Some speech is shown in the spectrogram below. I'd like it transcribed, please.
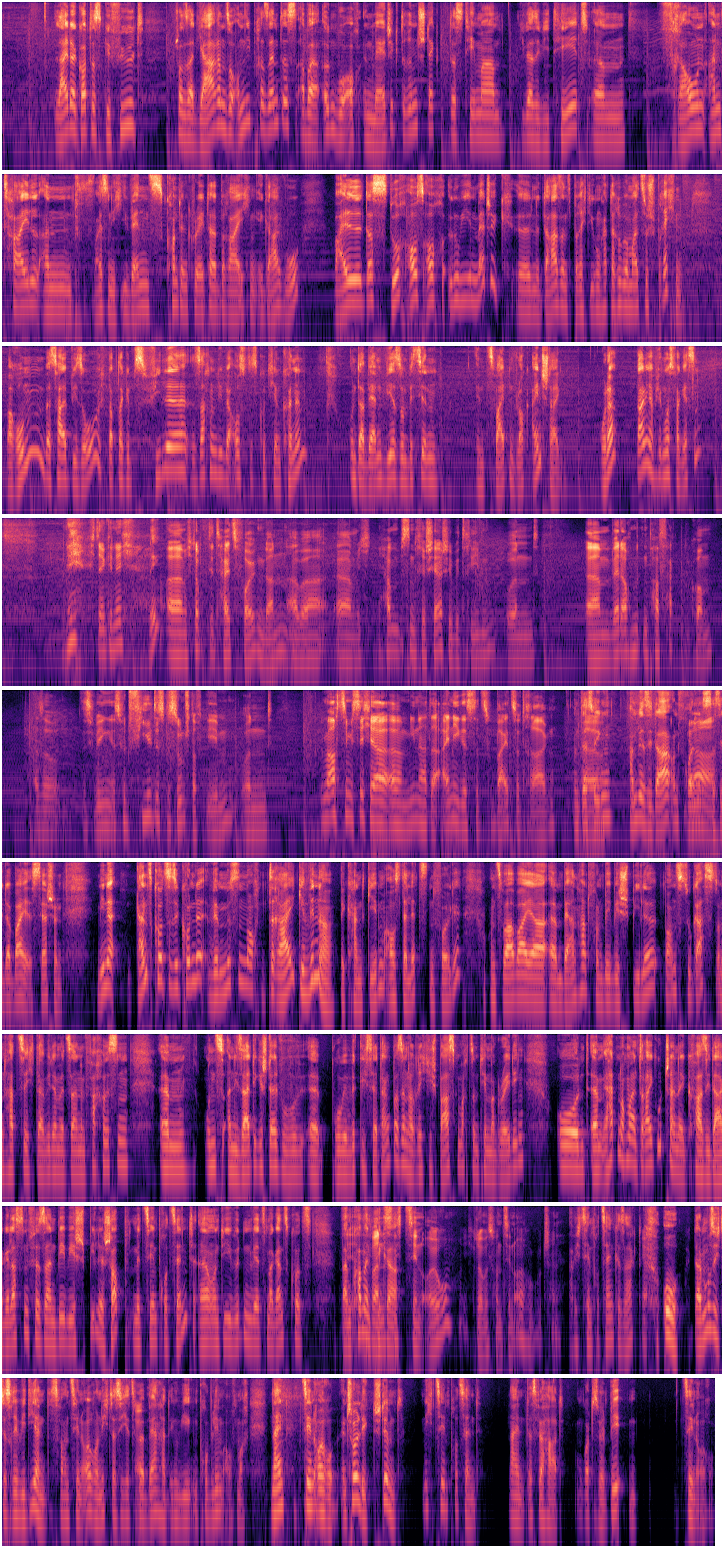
leider Gottes gefühlt schon seit Jahren so omnipräsent ist, aber irgendwo auch in Magic drin steckt. Das Thema Diversität, ähm, Frauenanteil an, weiß nicht, Events, Content-Creator-Bereichen, egal wo. Weil das durchaus auch irgendwie in Magic äh, eine Daseinsberechtigung hat, darüber mal zu sprechen. Warum, weshalb, wieso? Ich glaube, da gibt es viele Sachen, die wir ausdiskutieren können. Und da werden wir so ein bisschen im zweiten Block einsteigen. Oder? Dani, habe ich irgendwas vergessen? Nee, ich denke nicht. Nee? Ähm, ich glaube, Details folgen dann, aber ähm, ich habe ein bisschen Recherche betrieben und ähm, werde auch mit ein paar Fakten kommen. Also deswegen, es wird viel Diskussionsstoff geben und bin mir auch ziemlich sicher, äh, Mina hat da einiges dazu beizutragen. Und deswegen haben wir sie da und freuen ja. uns, dass sie dabei ist. Sehr schön. Mina, ganz kurze Sekunde. Wir müssen noch drei Gewinner bekannt geben aus der letzten Folge. Und zwar war ja ähm, Bernhard von BB Spiele bei uns zu Gast und hat sich da wieder mit seinem Fachwissen ähm, uns an die Seite gestellt, wo, wir- äh, wo wir wirklich sehr dankbar sind. Hat richtig Spaß gemacht zum Thema Grading. Und ähm, er hat nochmal drei Gutscheine quasi dagelassen für seinen BB Spiele Shop mit 10%. Äh, und die würden wir jetzt mal ganz kurz beim Comment Waren es nicht 10 Euro? Ich glaube, es waren 10 Euro Gutscheine. Habe ich 10% gesagt? Ja. Oh, dann muss ich das revidieren. Das waren 10 Euro. Nicht, dass ich jetzt Ja. bei Bernhard irgendwie ein Problem aufmache. Nein, 10 Euro. Entschuldigt, stimmt. Nicht 10%. Nein, das wäre hart. Um Gottes Willen. B 10 Euro.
